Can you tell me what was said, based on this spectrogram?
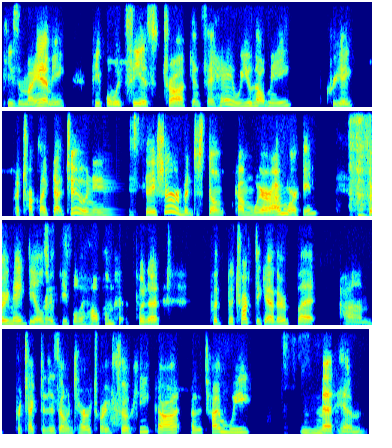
he's in Miami, people would see his truck and say, Hey, will you help me create a truck like that too? And he'd say, Sure, but just don't come where I'm working. So he made deals right. with people to help him put a put the truck together, but um, protected his own territory. So he got by the time we met him,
